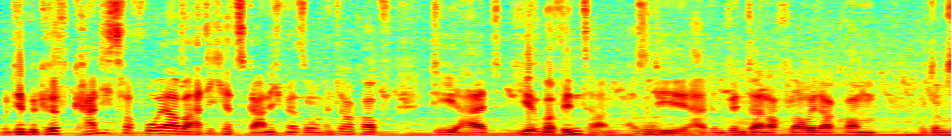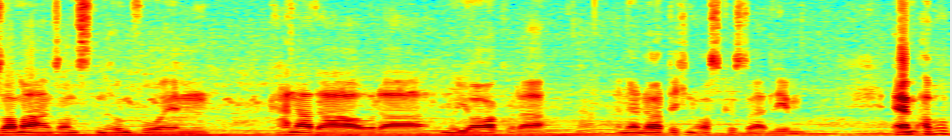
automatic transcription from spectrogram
und den Begriff kannte ich zwar vorher, aber hatte ich jetzt gar nicht mehr so im Hinterkopf, die halt hier überwintern. Also die halt im Winter nach Florida kommen und im Sommer ansonsten irgendwo in Kanada oder New York oder an der nördlichen Ostküste halt leben. Ähm, aber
